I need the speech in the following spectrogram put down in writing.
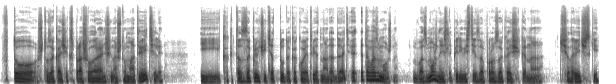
в то, что заказчик спрашивал раньше, на что мы ответили, и как-то заключить оттуда, какой ответ надо дать, э, это возможно. Возможно, если перевести запрос заказчика на человеческий,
